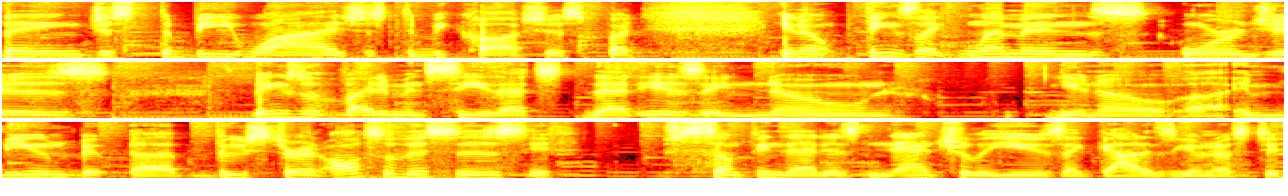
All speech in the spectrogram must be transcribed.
thing just to be wise, just to be cautious. But you know, things like lemons, oranges, things with vitamin C, that's that is a known, you know, uh, immune uh, booster. And also, this is if something that is naturally used that God has given us to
